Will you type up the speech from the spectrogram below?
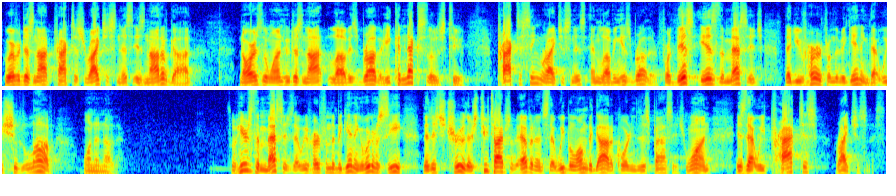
Whoever does not practice righteousness is not of God, nor is the one who does not love his brother. He connects those two practicing righteousness and loving his brother. For this is the message that you've heard from the beginning that we should love one another. So here's the message that we've heard from the beginning, and we're going to see that it's true. There's two types of evidence that we belong to God according to this passage. One is that we practice righteousness.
